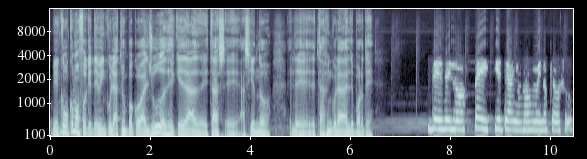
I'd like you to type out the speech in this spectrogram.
Bien, ¿cómo, ¿cómo fue que te vinculaste un poco al judo? ¿Desde qué edad estás eh, haciendo, el de- estás vinculada al deporte? Desde los 6, 7 años más o menos que hago judo.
